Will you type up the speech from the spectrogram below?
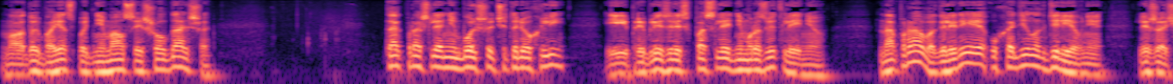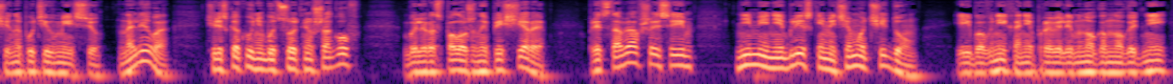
молодой боец поднимался и шел дальше. Так прошли они больше четырех ли и приблизились к последнему разветвлению. Направо галерея уходила к деревне, лежащей на пути в миссию. Налево, через какую-нибудь сотню шагов, были расположены пещеры, представлявшиеся им не менее близкими, чем отчий дом, ибо в них они провели много-много дней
